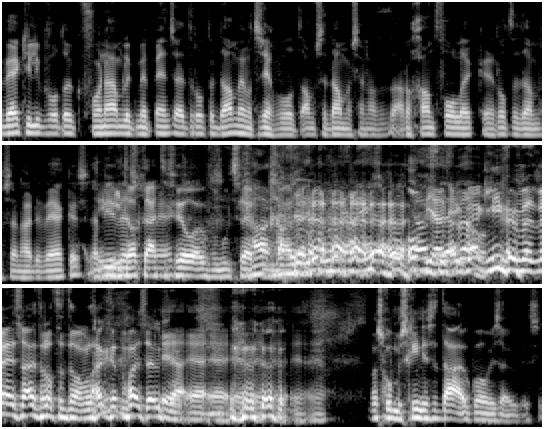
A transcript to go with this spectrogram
werken jullie bijvoorbeeld ook voornamelijk met mensen uit Rotterdam? Hè? Want ze zeggen bijvoorbeeld Amsterdammers zijn altijd arrogant volk, eh, Rotterdammers zijn harde werkers. Ik Hebben denk jullie niet dat daar te veel over moet zeggen. Ga? Of juist ik werk liever met mensen uit Rotterdam, laat ik het maar zo Ja, zeggen. ja, ja, ja, ja, ja, ja. Maar is goed, misschien is het daar ook wel weer zo. Dus,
